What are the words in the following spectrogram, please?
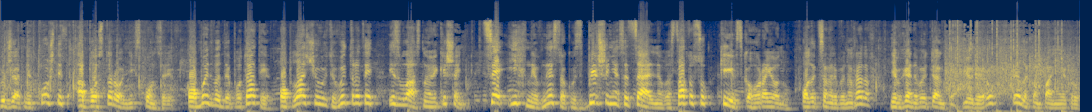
бюджетних коштів або сторонніх спонсорів. Обидва депутати оплачують витрати із власної кишені. Це їхній внесок у збільшення соціального статусу Київського району. Олександр Виноградов, Євген Войтенко, Юрій Рух, телекомпанія Круг.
